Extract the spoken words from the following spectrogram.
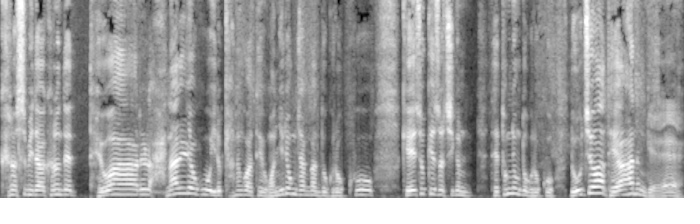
그렇습니다. 그런데 대화를 안 하려고 이렇게 하는 것 같아요. 원희룡 장관도 그렇고 계속해서 지금 대통령도 그렇고 노조와 대화하는 게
